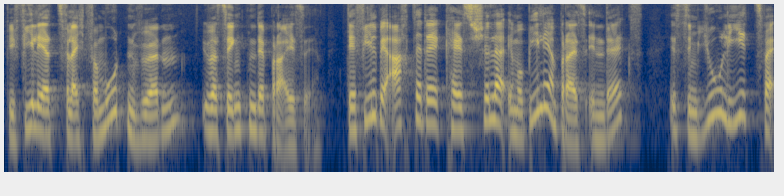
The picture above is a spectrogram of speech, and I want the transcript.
wie viele jetzt vielleicht vermuten würden, über sinkende Preise. Der viel beachtete Case-Schiller Immobilienpreisindex ist im Juli zwar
